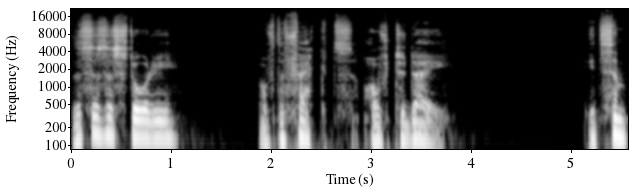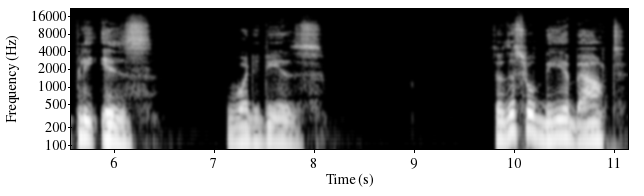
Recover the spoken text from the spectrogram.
This is a story of the facts of today. It simply is what it is. So, this will be about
